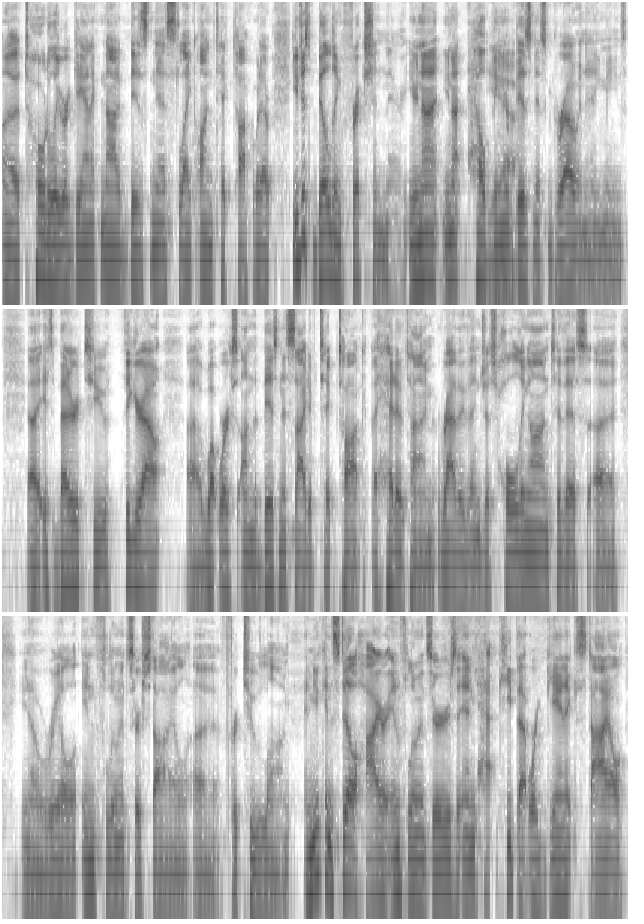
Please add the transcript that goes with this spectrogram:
uh, totally organic, not a business like on TikTok, or whatever. You're just building friction there. You're not you're not helping Yeah. your business grow in any means. Uh, it's better to figure out uh, what works on the business side of TikTok ahead of time rather than just holding on to this, uh, you know, real influencer style uh, for too long. And you can still hire influencers and ha- keep that organic style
